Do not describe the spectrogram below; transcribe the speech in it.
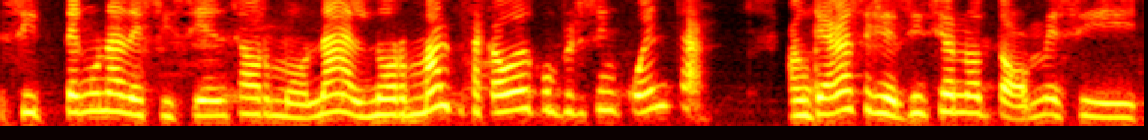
sí tengo una deficiencia hormonal, normal, pues acabo de cumplir 50. Aunque hagas ejercicio, no tomes y,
